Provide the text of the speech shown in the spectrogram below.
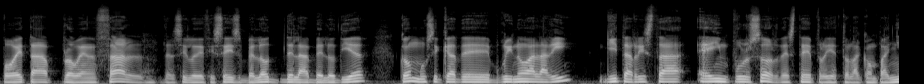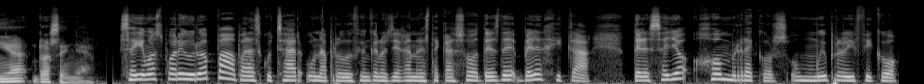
poeta provenzal del siglo XVI, Belot de la Belodière, con música de Bruno Alagui, guitarrista e impulsor de este proyecto, la compañía Raseña. Seguimos por Europa para escuchar una producción que nos llega en este caso desde Bélgica, del sello Home Records, un muy prolífico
